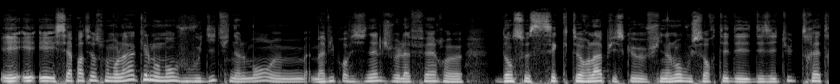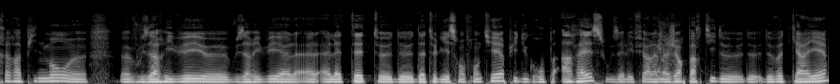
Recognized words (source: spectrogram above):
Et, c'est à partir de ce moment-là, à quel moment vous vous dites finalement, euh, ma vie professionnelle, je veux la faire euh, dans ce secteur-là, puisque finalement vous sortez des, études très très rapidement, euh, vous arrivez, vous arrivez à la, tête d'Ateliers sans frontières, puis du groupe Ares, où vous allez faire la majeure partie de, votre carrière.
